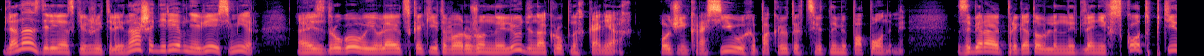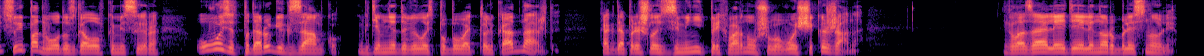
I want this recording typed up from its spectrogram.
Для нас, деревенских жителей, наша деревня — весь мир, а из другого являются какие-то вооруженные люди на крупных конях, очень красивых и покрытых цветными попонами. Забирают приготовленный для них скот, птицу и подводу с головками сыра — Увозят по дороге к замку, где мне довелось побывать только однажды, когда пришлось заменить прихворнувшего возчика Жана. Глаза леди Эленор блеснули.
